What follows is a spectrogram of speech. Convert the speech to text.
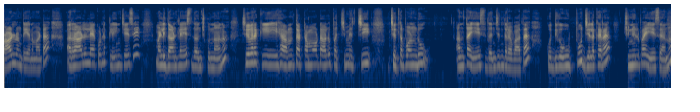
రాళ్ళు ఉంటాయి అనమాట ఆ రాళ్ళు లేకుండా క్లీన్ చేసి మళ్ళీ దాంట్లో వేసి దంచుకున్నాను. చివరికి అంత టమోటాలు పచ్చిమిర్చి చింతపండు అంతా వేసి దంచిన తర్వాత కొద్దిగా ఉప్పు జీలకర్ర చిన్నులపై వేసాను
